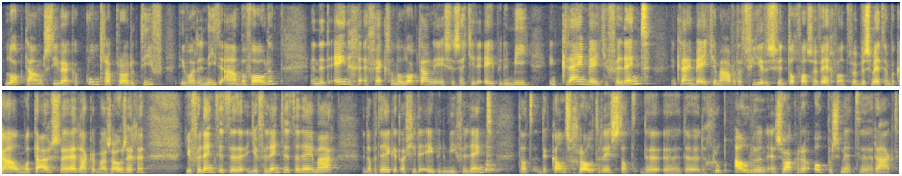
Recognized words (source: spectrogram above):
lockdowns die werken contraproductief, die worden niet aanbevolen. En het enige effect van de lockdown is, is dat je de epidemie een klein beetje verlengt. Een klein beetje, maar dat virus vindt toch wel zijn weg, want we besmetten elkaar allemaal thuis, hè, laat ik het maar zo zeggen. Je verlengt, het, eh, je verlengt het alleen maar. En dat betekent als je de epidemie verlengt, dat de kans groter is dat de, eh, de, de groep ouderen en zwakkeren ook besmet eh, raakt.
